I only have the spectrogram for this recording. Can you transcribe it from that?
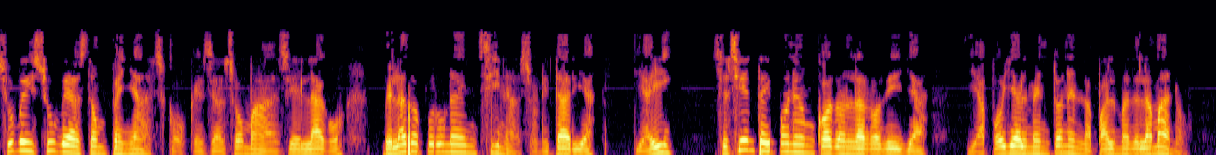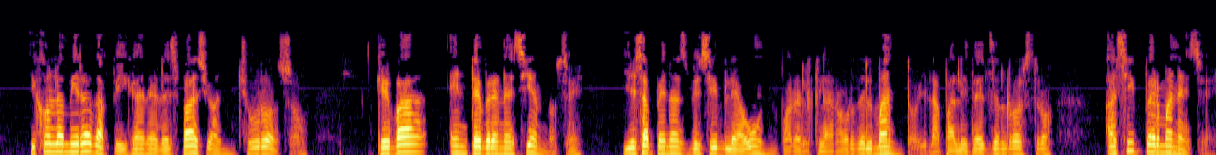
Sube y sube hasta un peñasco que se asoma hacia el lago, velado por una encina solitaria, y ahí se sienta y pone un codo en la rodilla y apoya el mentón en la palma de la mano, y con la mirada fija en el espacio anchuroso que va entebreneciéndose, y es apenas visible aún por el claror del manto y la palidez del rostro, así permanece.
